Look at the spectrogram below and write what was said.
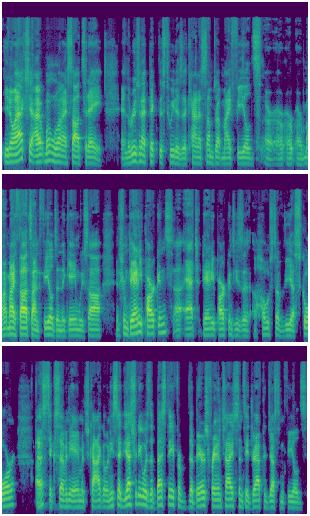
You know, actually, I went with one I saw today, and the reason I picked this tweet is it kind of sums up my fields or, or, or my, my, thoughts on fields in the game we saw. It's from Danny Parkins uh, at Danny Parkins. He's a, a host of the uh, Score, uh, okay. 670 AM in Chicago, and he said yesterday was the best day for the Bears franchise since they drafted Justin Fields.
